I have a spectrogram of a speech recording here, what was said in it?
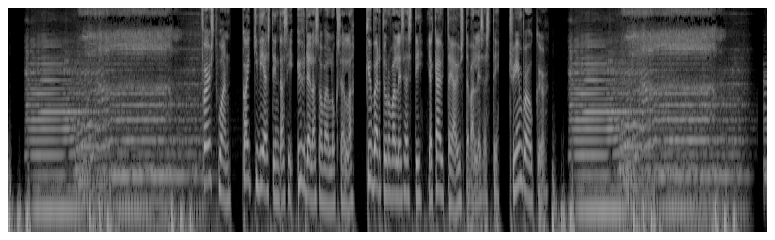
First One. Kaikki viestintäsi yhdellä sovelluksella. Kyberturvallisesti ja käyttäjäystävällisesti. Dream Broker.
